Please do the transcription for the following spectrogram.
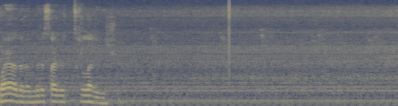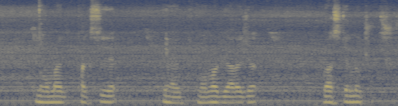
Bayağıdır beri sadece tırlar geçiyor. Normal taksiye yani normal bir araca rast gelmek çok düşük.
